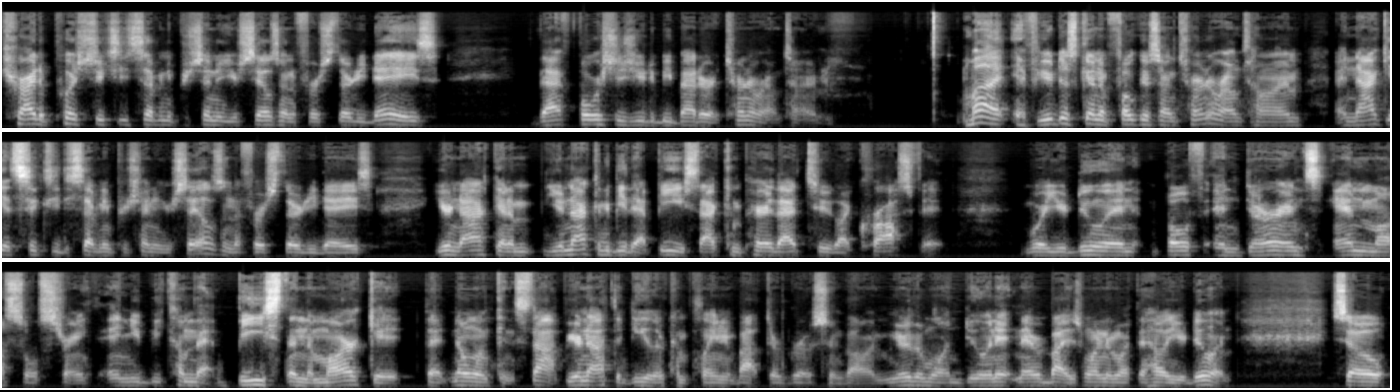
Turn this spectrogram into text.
try to push 60 70 percent of your sales in the first 30 days that forces you to be better at turnaround time but if you're just going to focus on turnaround time and not get 60 to 70% of your sales in the first 30 days, you're not going to you're not going to be that beast. I compare that to like CrossFit where you're doing both endurance and muscle strength and you become that beast in the market that no one can stop. You're not the dealer complaining about their gross and volume. You're the one doing it and everybody's wondering what the hell you're doing. So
